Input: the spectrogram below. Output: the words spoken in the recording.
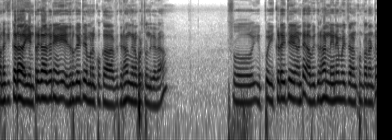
మనకి ఇక్కడ ఎంటర్ కాగానే ఎదురుగైతే మనకు ఒక విగ్రహం కనబడుతుంది కదా. సో ఇప్పుడు ఇక్కడైతే అంటే ఆ విగ్రహాన్ని నేనేమైతే అనుకుంటానంటే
